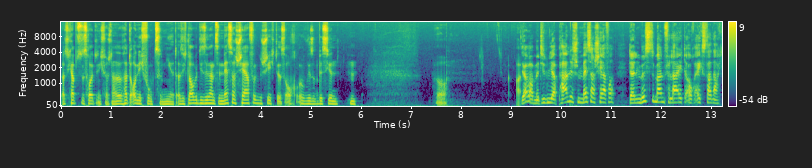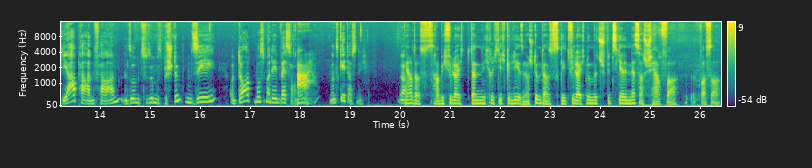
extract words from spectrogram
also ich habe es bis heute nicht verstanden. Das hat auch nicht funktioniert. Also ich glaube, diese ganze Messerschärfe-Geschichte ist auch irgendwie so ein bisschen, hm. Ja. Ja, aber mit diesem japanischen Messerschärfer, dann müsste man vielleicht auch extra nach Japan fahren, so, zu so einem bestimmten See und dort muss man den wässern. Ah, Sonst geht das nicht. Ja, das habe ich vielleicht dann nicht richtig gelesen. Das stimmt, das geht vielleicht nur mit speziellem Messerschärfer Wasser.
